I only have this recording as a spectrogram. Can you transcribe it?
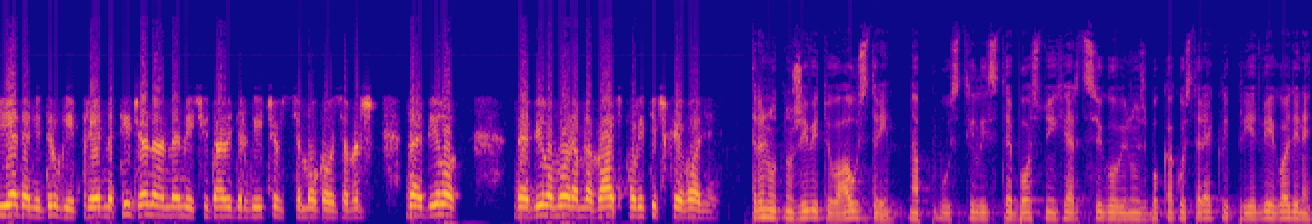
i jedan i drugi predmet i Dženan Memić i David Drgičević se mogao završiti. Da je bilo, da je bilo moram naglasiti političke volje. Trenutno živite u Austriji, napustili ste Bosnu i Hercegovinu zbog, kako ste rekli, prije dvije godine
